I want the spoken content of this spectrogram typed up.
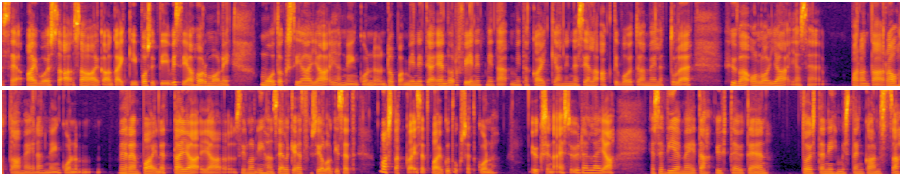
se aivoissa saa aikaan kaikki positiivisia hormonimuutoksia ja, ja niin kuin dopamiinit ja endorfiinit, mitä, mitä kaikkea, niin ne siellä aktivoituu ja meille tulee hyvä olo ja, ja se parantaa, rauhoittaa meidän niin kuin verenpainetta ja, ja silloin ihan selkeät fysiologiset vastakkaiset vaikutukset kuin yksinäisyydellä ja, ja se vie meitä yhteyteen toisten ihmisten kanssa.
